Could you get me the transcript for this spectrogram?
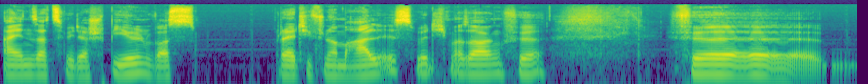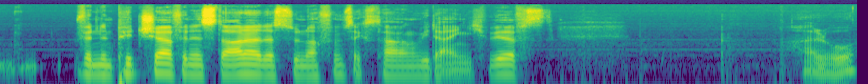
Einsatz wieder spielen, was relativ normal ist, würde ich mal sagen, für, für, äh, für einen Pitcher, für einen Starter, dass du nach fünf, sechs Tagen wieder eigentlich wirfst. Hallo?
